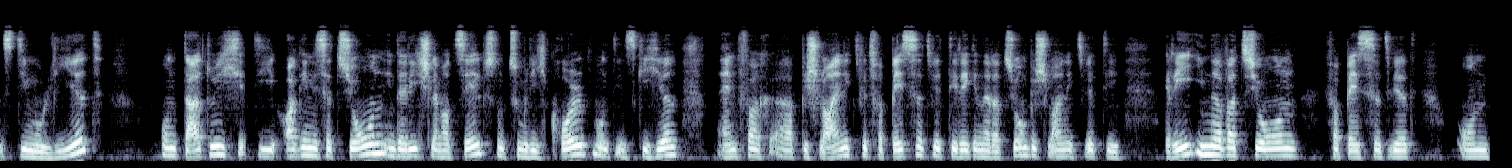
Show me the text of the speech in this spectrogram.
stimuliert und dadurch die Organisation in der Riechschleimhaut selbst und zum Riechkolben und ins Gehirn einfach äh, beschleunigt wird, verbessert wird, die Regeneration beschleunigt wird, die Reinnervation verbessert wird. Und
